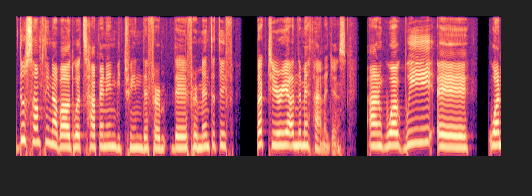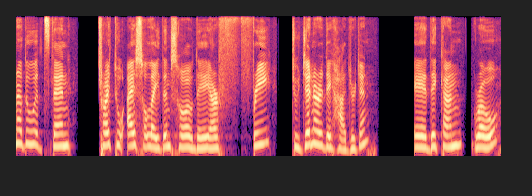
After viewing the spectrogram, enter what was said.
do something about what's happening between the, fer the fermentative bacteria and the methanogens. And what we uh, want to do is then try to isolate them so they are free to generate the hydrogen. Uh, they can grow.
